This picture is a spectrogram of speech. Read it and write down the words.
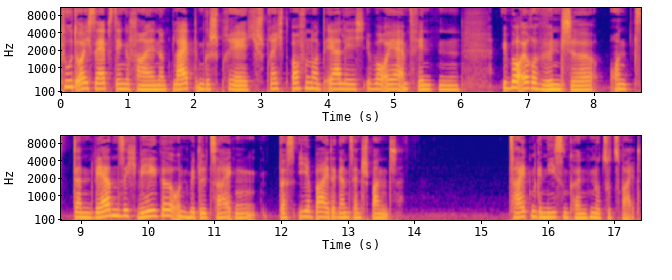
Tut euch selbst den Gefallen und bleibt im Gespräch. Sprecht offen und ehrlich über euer Empfinden, über eure Wünsche und dann werden sich Wege und Mittel zeigen, dass ihr beide ganz entspannt Zeiten genießen könnt, nur zu zweit.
